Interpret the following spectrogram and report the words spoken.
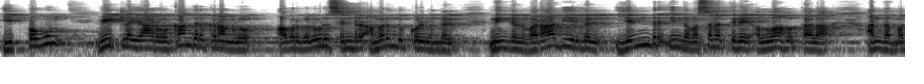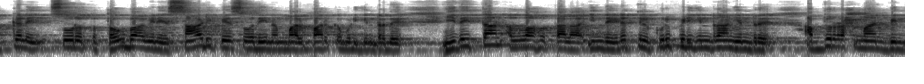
இப்பவும் வீட்டில் யார் உட்கார்ந்திருக்கிறாங்களோ அவர்களோடு சென்று அமர்ந்து கொள்ளுங்கள். நீங்கள் வராதீர்கள் என்று இந்த வசனத்திலே அல்லாஹு தாலா அந்த மக்களை சூரத்து தௌபாவிலே சாடி பேசுவதை நம்மால் பார்க்க முடிகின்றது. இதைத்தான் அல்லாஹு தாலா இந்த இடத்தில் குறிப்பிடுகின்றான் என்று அப்துல் ரஹ்மான் பின்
